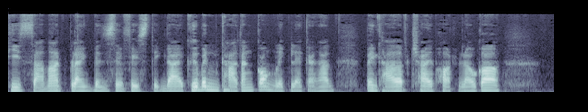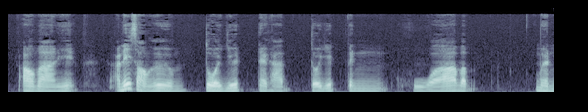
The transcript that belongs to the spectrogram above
ที่สามารถแปลงเป็นเซลฟี่สติ๊กได้ คือเป็นขาตั้งกล้องเล็กๆครับ เป็นขาแบบทริพอดแล้วก็เอามานี้ อันที่สองคือตัวยึดนะครับ ตัวยึดเป็นหัวแบบเหมือน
